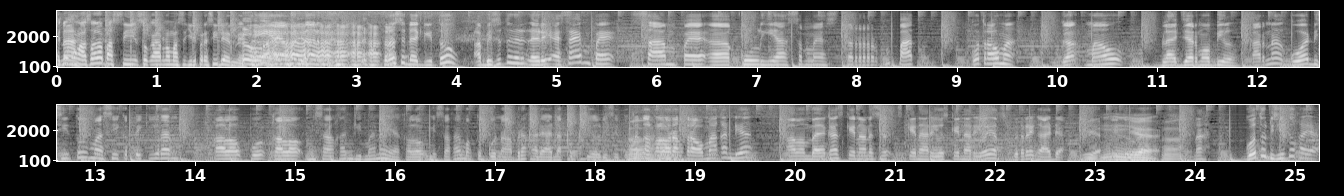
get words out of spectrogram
Itu kalau nggak salah pasti Soekarno masih jadi presiden ya. iya benar. Terus udah gitu, abis itu dari, dari SMP sampai eh, kuliah semester 4 gue trauma, nggak mau belajar mobil karena gua di situ masih kepikiran kalau kalau misalkan gimana ya kalau misalkan waktu gue nabrak ada anak kecil di situ. Kan Aha. kalau orang trauma kan dia uh, membayangkan skenario skenario skenario yang sebenarnya nggak ada. Iya. Hmm, Gitu iya. Ah. Nah, gue tuh di situ kayak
